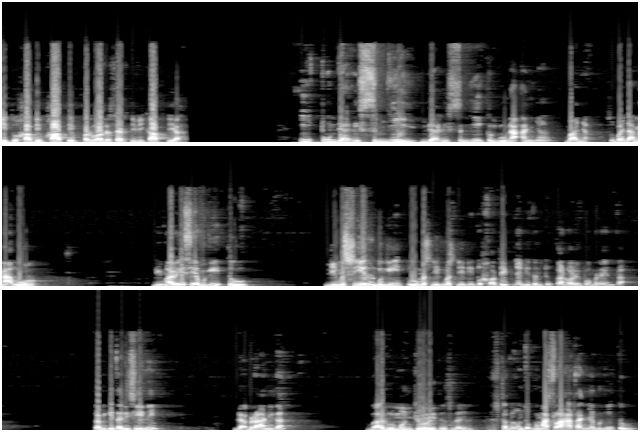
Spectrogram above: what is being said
Itu khatib-khatib perlu ada sertifikat ya. Itu dari segi dari segi kegunaannya banyak supaya tidak ngawur. Di Malaysia begitu, di Mesir begitu, masjid-masjid itu khatibnya ditentukan oleh pemerintah. Tapi kita di sini tidak berani kan? Baru muncul itu sudah ini. Tapi untuk kemaslahatannya begitu.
